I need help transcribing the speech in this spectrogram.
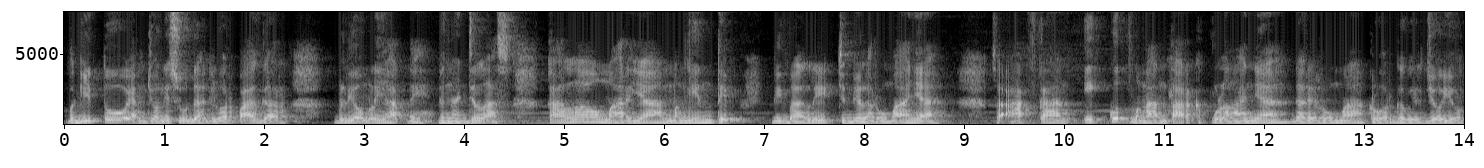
Begitu yang Joni sudah di luar pagar, beliau melihat nih dengan jelas kalau Maria mengintip di balik jendela rumahnya, seakan ikut mengantar kepulangannya dari rumah keluarga Wirjoyo.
